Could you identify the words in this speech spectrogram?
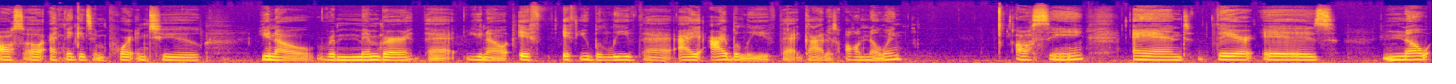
also I think it's important to you know remember that you know if if you believe that I I believe that God is all knowing all seeing and there is no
